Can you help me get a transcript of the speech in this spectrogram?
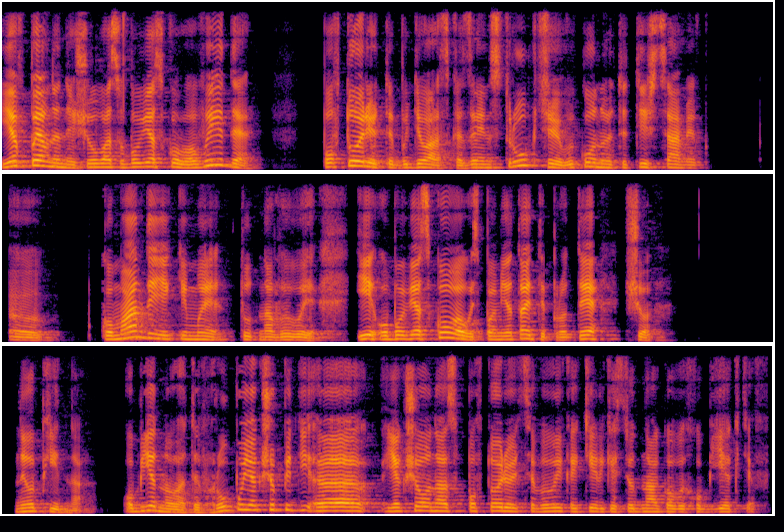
Я впевнений, що у вас обов'язково вийде. Повторюйте, будь ласка, за інструкцією, виконуйте ті ж самі е, команди, які ми тут навели. І обов'язково ось пам'ятайте про те, що необхідно об'єднувати в групу, якщо, під, е, якщо у нас повторюється велика кількість однакових об'єктів.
